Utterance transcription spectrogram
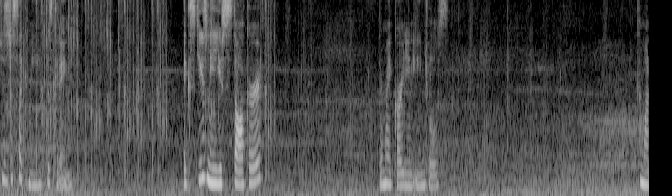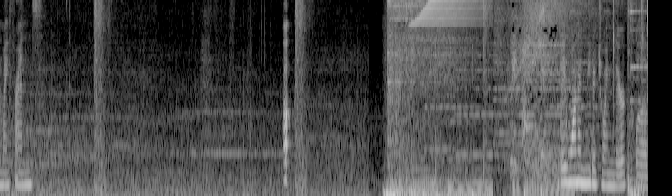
She's just like me. Just kidding. Excuse me, you stalker. They're my guardian angels. Come on, my friends. Wanted me to join their club,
